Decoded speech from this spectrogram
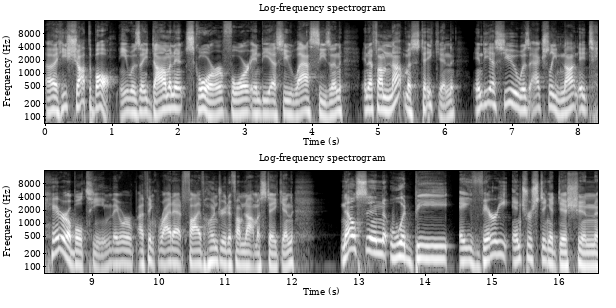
Uh, he shot the ball. He was a dominant scorer for NDSU last season. And if I'm not mistaken, NDSU was actually not a terrible team. They were, I think, right at 500, if I'm not mistaken. Nelson would be a very interesting addition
